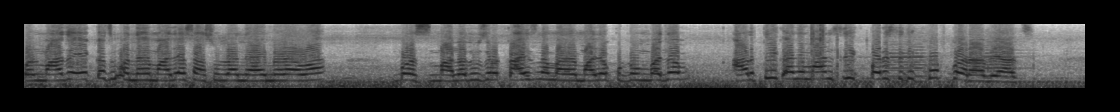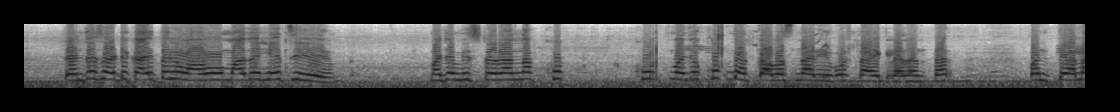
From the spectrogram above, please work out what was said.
पण माझं एकच म्हणणं आहे माझ्या सासूला न्याय मिळावा. बस मला दुसरं काहीच नाही मिळालं माझ्या कुटुंबाच्या आर्थिक आणि मानसिक परिस्थिती खूप खराब आहे आज. त्यांच्यासाठी काहीतरी व्हावं. माझं हेच आहे. माझ्या मिस्टरांना खूप खूप म्हणजे खूप धक्का बसणार ही गोष्ट ऐकल्यानंतर. पण त्याला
